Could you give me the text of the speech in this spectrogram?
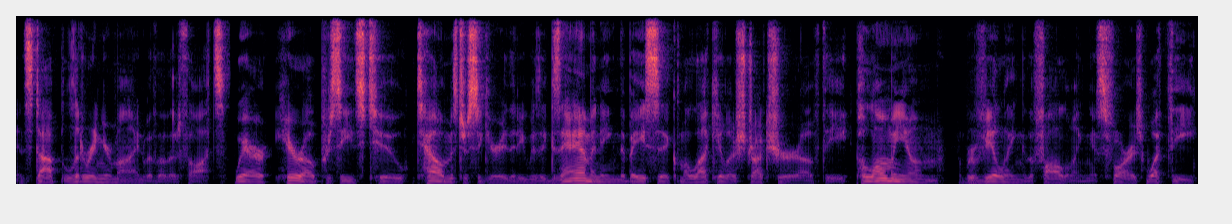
and stop littering your mind with other thoughts. Where Hiro proceeds to tell Mr. Sagiri that he was examining the basic molecular structure of the polonium, revealing the following as far as what the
